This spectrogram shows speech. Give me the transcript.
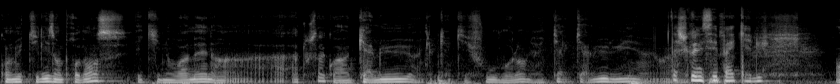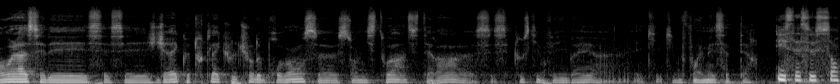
qu'on utilise en Provence et qui nous ramènent à, tout ça. Quoi. Un calu, quelqu'un qui est fou volant, mais quel calu lui Je Je connaissais pas calu voilà, c'est je dirais que toute la culture de Provence, euh, son histoire, etc., euh, c'est tout ce qui me fait vibrer euh, et qui, me font aimer cette terre. Et ça se sent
